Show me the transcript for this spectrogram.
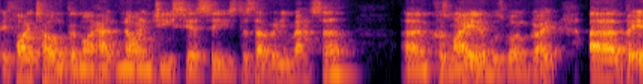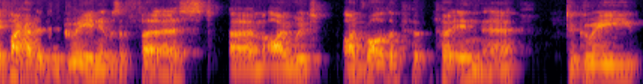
if I told them I had nine GCSEs, does that really matter? because um, my A levels weren't great. Uh, but if I had a degree and it was a first, um, I would I'd rather put put in there degree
